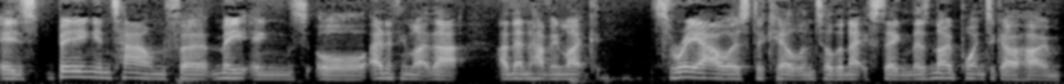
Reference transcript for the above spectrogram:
Is being in town for meetings or anything like that, and then having like three hours to kill until the next thing. There's no point to go home,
